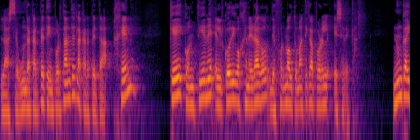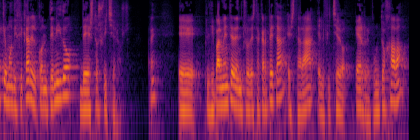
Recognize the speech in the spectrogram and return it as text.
la segunda carpeta importante es la carpeta gen, que contiene el código generado de forma automática por el SDK. Nunca hay que modificar el contenido de estos ficheros. Eh, principalmente dentro de esta carpeta estará el fichero r.java,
